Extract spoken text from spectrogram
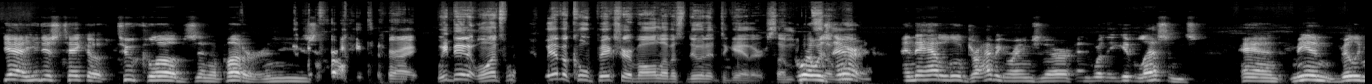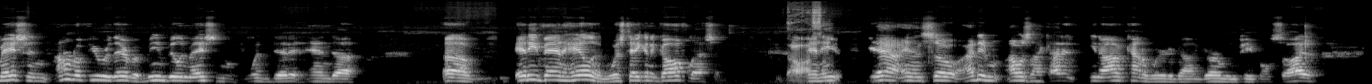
yeah, you just take a two clubs and a putter and you use right, right. We did it once. We have a cool picture of all of us doing it together. Some well, it was somewhere. there. And they had a little driving range there and where they give lessons. And me and Billy Mason, I don't know if you were there, but me and Billy Mason went and did it. And uh, uh, Eddie Van Halen was taking a golf lesson. Awesome. and he yeah and so i didn't i was like i didn't you know i'm kind of weird about german people so i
